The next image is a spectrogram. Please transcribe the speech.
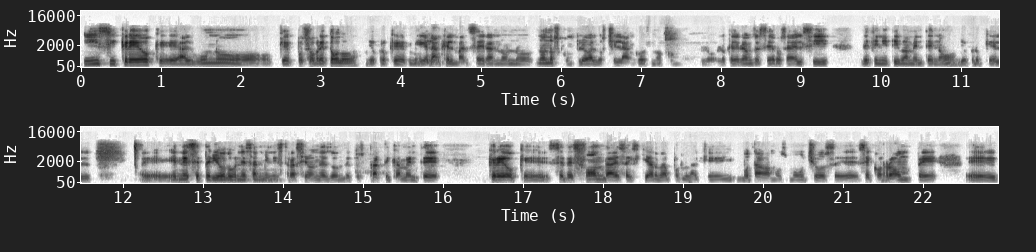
Y sí creo que alguno, que pues sobre todo, yo creo que Miguel Ángel Mancera no, no, no nos cumplió a los chilangos, ¿no? Como lo, que deberíamos de ser, o sea, él sí definitivamente no, yo creo que él eh, en ese periodo, en esa administración es donde pues prácticamente creo que se desfonda esa izquierda por la que votábamos muchos, se corrompe, eh,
